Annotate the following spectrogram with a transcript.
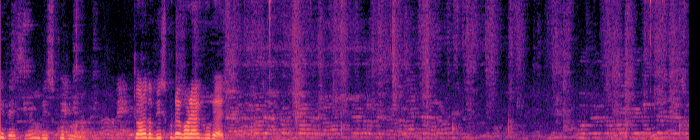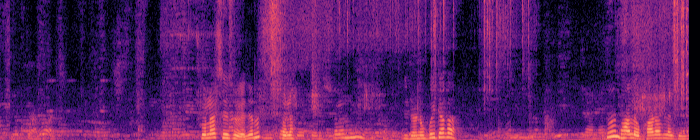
নিতে এসেছিলাম বিস্কুট মনে চলো তো বিস্কুটের ঘরে আগে ঘুরে আসি। ছোলা শেষ হয়ে গেছে না? ছোলা। তিরানব্বই টাকা? হুম, ভালো, খারাপ লাগছে না।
